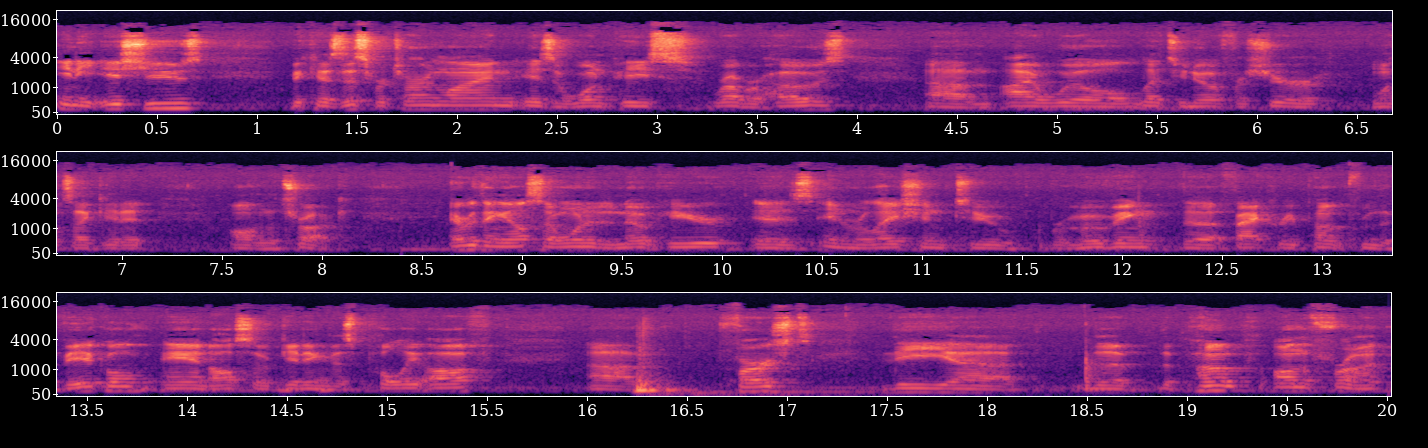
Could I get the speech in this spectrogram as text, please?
any issues because this return line is a one-piece rubber hose. Um, I will let you know for sure once I get it on the truck. Everything else I wanted to note here is in relation to removing the factory pump from the vehicle and also getting this pulley off. Um, first, the, uh, the, the pump on the front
